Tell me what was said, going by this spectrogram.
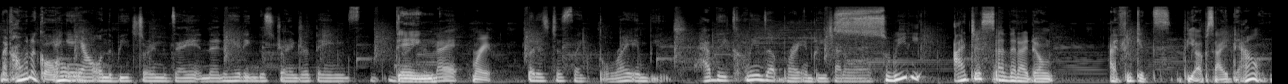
like i want to go hanging out on the beach during the day and then hitting the Stranger Things the night. right But it's just like Brighton Beach. Have they cleaned up Brighton Beach at all? Sweetie, I just said that I don't. I think it's the upside down.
